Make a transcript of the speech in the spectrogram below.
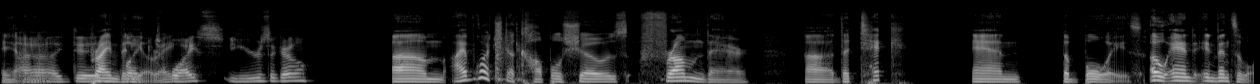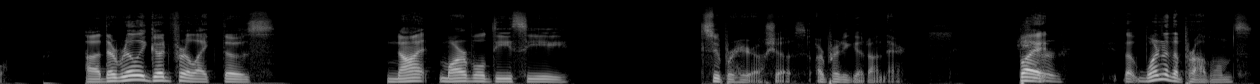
Yeah, I. I did Prime Video, like right? twice years ago. Um, I've watched a couple shows from there. Uh, The Tick and The Boys. Oh, and Invincible. Uh, they're really good for like those not Marvel DC superhero shows are pretty good on there. But Sure. the, one of the problems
